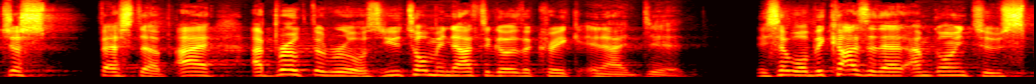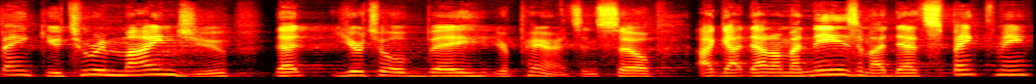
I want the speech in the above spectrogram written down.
just fessed up. I, I broke the rules. You told me not to go to the creek, and I did. He said, Well, because of that, I'm going to spank you to remind you that you're to obey your parents. And so I got down on my knees, and my dad spanked me.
